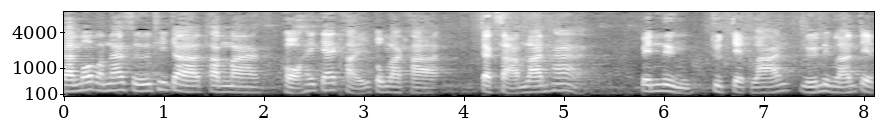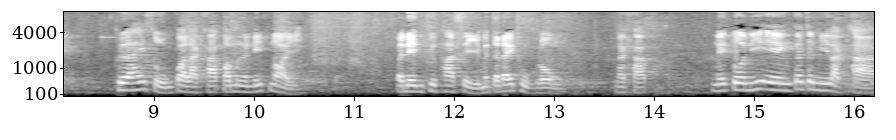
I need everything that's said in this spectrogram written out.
การมอบอำนาจซื้อที่จะทำมาขอให้แก้ไขตรงราคาจาก 3 ล้าน 5 เป็น 1.7 ล้านหรือ 1 ล้าน7เพื่อให้สูงกว่าราคาประเมินนิดหน่อย ประเด็นคือภาษีมันจะได้ถูกลงนะครับ ในตัวนี้เองก็จะมีหลักฐาน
